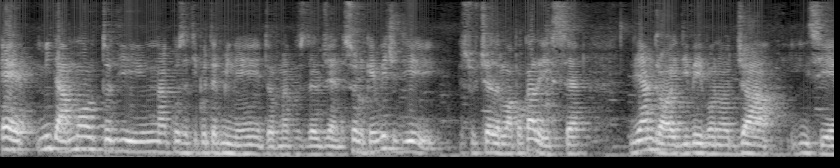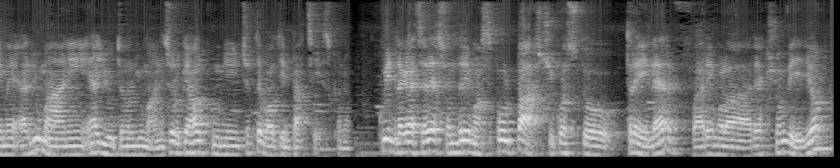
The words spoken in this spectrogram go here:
e mi dà molto di una cosa tipo Terminator, una cosa del genere, solo che invece di succedere l'apocalisse, gli androidi vivono già insieme agli umani e aiutano gli umani, solo che alcuni certe volte impazziscono. Quindi ragazzi adesso andremo a spolparci questo trailer, faremo la reaction video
